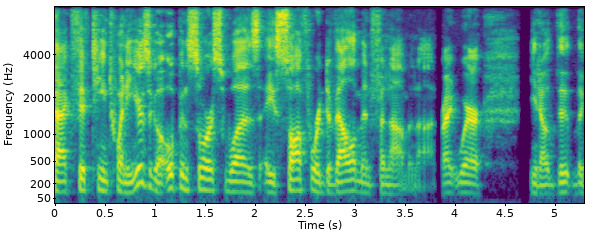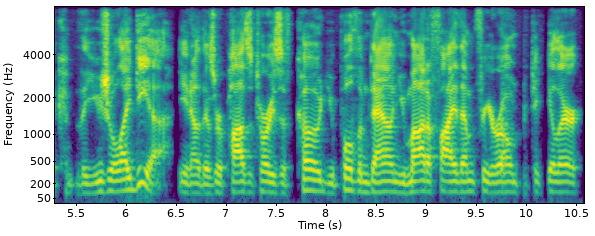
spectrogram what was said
Back 15, 20 years ago, open source was a software development phenomenon, right? Where you know the, the, the usual idea you know there's repositories of code you pull them down you modify them for your own particular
